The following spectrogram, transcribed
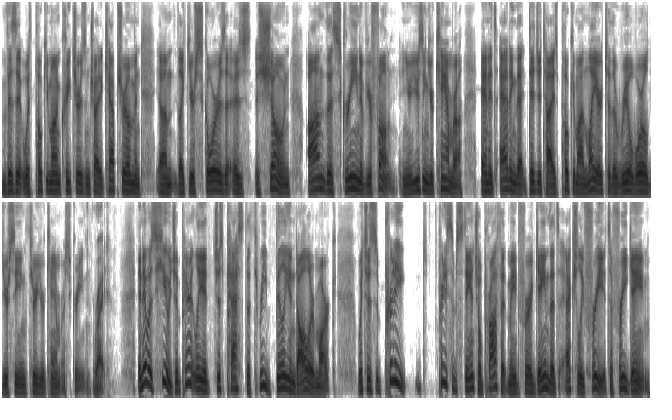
visit with Pokemon creatures and try to capture them, and um, like your score is, is is shown on the screen of your phone, and you're using your camera, and it's adding that digitized Pokemon layer to the real world you're seeing through your camera screen. right. And it was huge. Apparently, it just passed the three billion dollar mark, which is a pretty pretty substantial profit made for a game that's actually free. It's a free game,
